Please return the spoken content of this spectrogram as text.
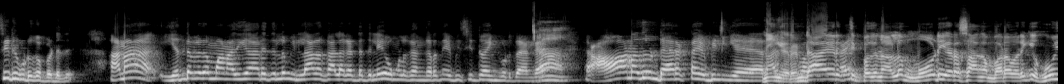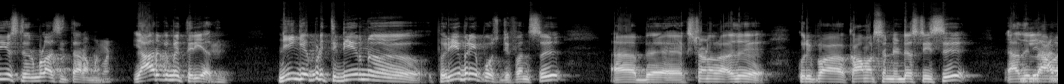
சீட்டு கொடுக்கப்படுது ஆனால் எந்த விதமான அதிகாரத்திலும் இல்லாத காலகட்டத்திலே உங்களுக்கு அங்கேருந்து எப்படி சீட்டு வாங்கி கொடுத்தாங்க? ஆனதும் டைரக்டா எப்படி நீங்க நீங்க ரெண்டாயிரத்தி பதினாலுல மோடி அரசாங்கம் வர வரைக்கும் ஹூ இஸ் நிர்மலா சீதாராமன்? யாருக்குமே தெரியாது. நீங்க எப்படி திடீர்னு பெரிய பெரிய போஸ்ட் டிஃபென்ஸு எக்ஸ்டர்னல் இது குறிப்பா காமர்ஸ் அண்ட் இண்டஸ்ட்ரீஸு அது இல்லாம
